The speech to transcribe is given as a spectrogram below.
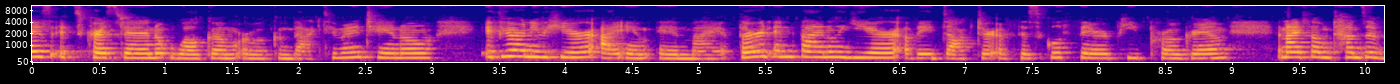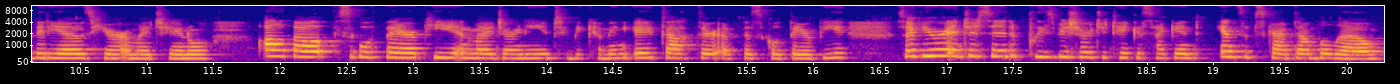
guys, it's Kristen. Welcome or welcome back to my channel. If you are new here, I am in my third and final year of a Doctor of Physical Therapy program and I film tons of videos here on my channel all about physical therapy and my journey to becoming a doctor of physical therapy. So if you are interested, please be sure to take a second and subscribe down below.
